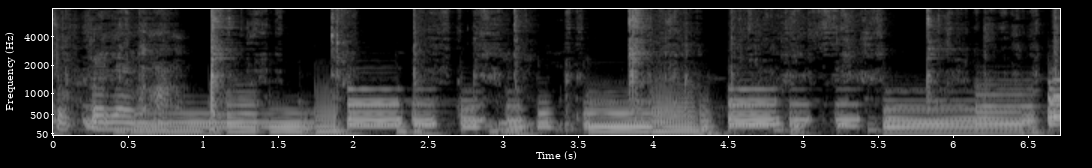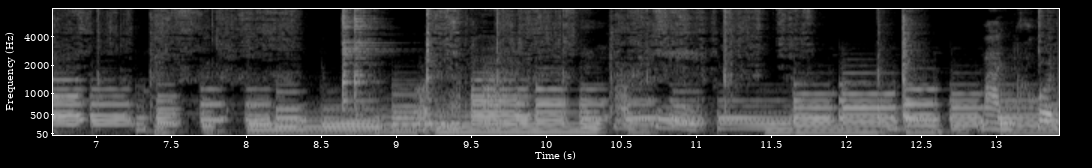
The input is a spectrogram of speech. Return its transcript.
สุกไปเลยค่ะ มันคน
